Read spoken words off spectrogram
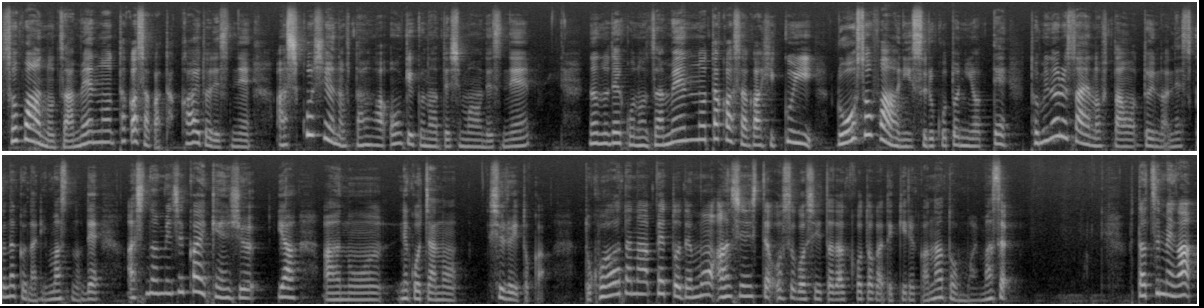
ソファーの座面の高さが高いとですね足腰への負担が大きくなってしまうんですね。なのでこの座面の高さが低いローソファーにすることによって飛び乗る際の負担というのはね少なくなりますので足の短い犬種やあの猫ちゃんの種類とか小型なペットでも安心してお過ごしいただくことができるかなと思います。2つ目が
